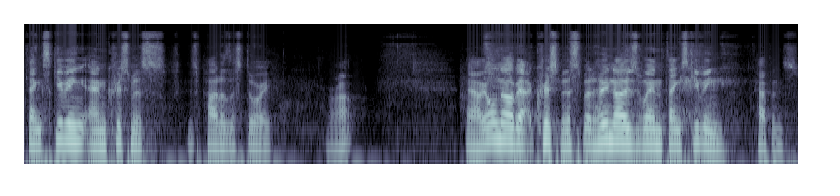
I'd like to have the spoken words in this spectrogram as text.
Thanksgiving and Christmas is part of the story. All right. Now we all know about Christmas, but who knows when Thanksgiving happens?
